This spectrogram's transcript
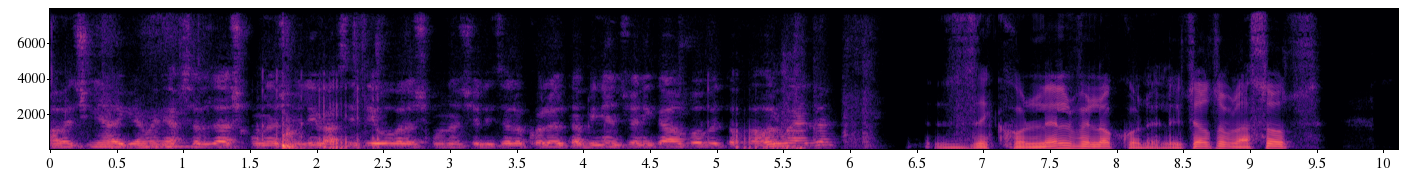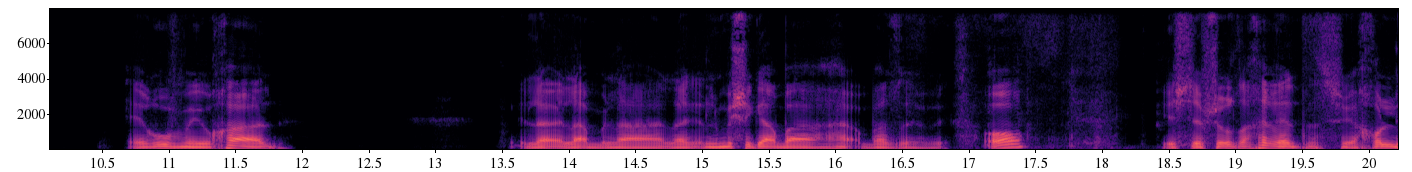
אבל שנייה רגע, אם אני עכשיו זה השכונה שלי ועשיתי עירוב על השכונה שלי, זה לא כולל את הבניין שאני גר בו בתוך ההולווי הזה? זה כולל ולא כולל. יותר טוב לעשות עירוב מיוחד למי שגר בזה. או יש אפשרות אחרת שיכול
